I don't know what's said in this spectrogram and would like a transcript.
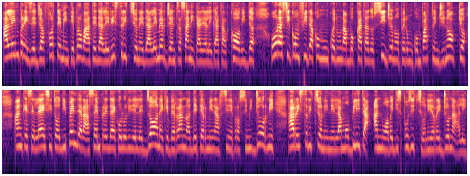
alle imprese già fortemente provate dalle restrizioni e dall'emergenza sanitaria legata al Covid. Ora si confida comunque in una boccata d'ossigeno sono per un comparto in ginocchio, anche se l'esito dipenderà sempre dai colori delle zone che verranno a determinarsi nei prossimi giorni, a restrizioni nella mobilità, a nuove disposizioni regionali.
